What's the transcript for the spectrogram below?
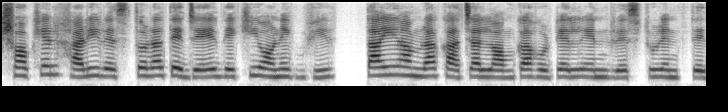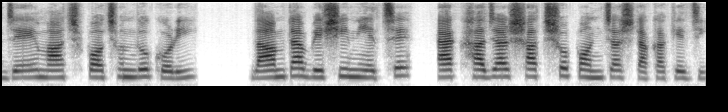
শখের হাড়ি রেস্তোরাঁতে যেয়ে দেখি অনেক ভিড় তাই আমরা কাঁচা লঙ্কা হোটেল এন্ড রেস্টুরেন্টতে যেয়ে মাছ পছন্দ করি, দামটা বেশি নিয়েছে এক হাজার সাতশো পঞ্চাশ টাকা কেজি।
